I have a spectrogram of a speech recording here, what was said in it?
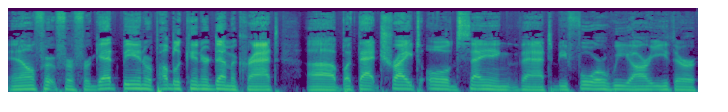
you know, for, for forget being Republican or Democrat, uh, but that trite old saying that before we are either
